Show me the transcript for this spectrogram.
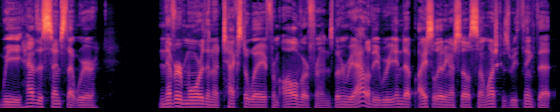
We have this sense that we're never more than a text away from all of our friends, but in reality, we end up isolating ourselves so much because we think that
